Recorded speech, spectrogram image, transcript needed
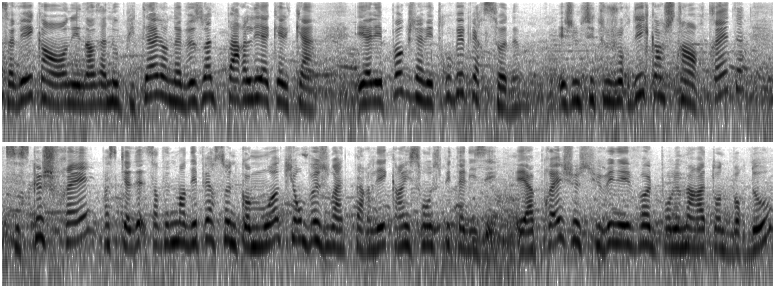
Vous savez, quand on est dans un hôpital, on a besoin de parler à quelqu'un. Et à l'époque, je n'avais trouvé personne. Et je me suis toujours dit, quand je serai en retraite, c'est ce que je ferai, parce qu'il y a certainement des personnes comme moi qui ont besoin de parler quand ils sont hospitalisés. Et après, je suis bénévole pour le marathon de Bordeaux,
